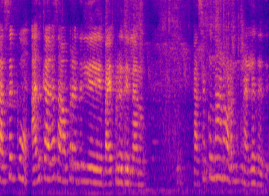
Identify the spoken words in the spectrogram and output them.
கசக்கும். அதுக்காக சாப்பிட்றதுக்கு பயப்படுறது எல்லாரும். கசக்கும் தான் ஆனால் உடம்புக்கு நல்லது அது.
